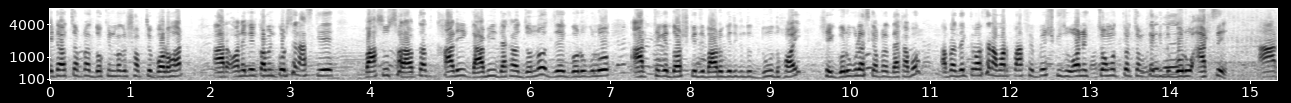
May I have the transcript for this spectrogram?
এটা হচ্ছে আপনার দক্ষিণবঙ্গের সবচেয়ে বড় হাট। আর অনেকেই কমেন্ট করছেন আজকে বাসু ছাড়া, অর্থাৎ খাড়ি গাভী দেখানোর জন্য যে গরুগুলো আট থেকে দশ কেজি, বারো কেজি কিন্তু দুধ হয়, সেই গরুগুলো আজকে আপনারা দেখাবো। আপনারা দেখতে পাচ্ছেন আমার পাশে বেশ কিছু অনেক চমৎকার চমৎকার কিন্তু গরু আসছে। আর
